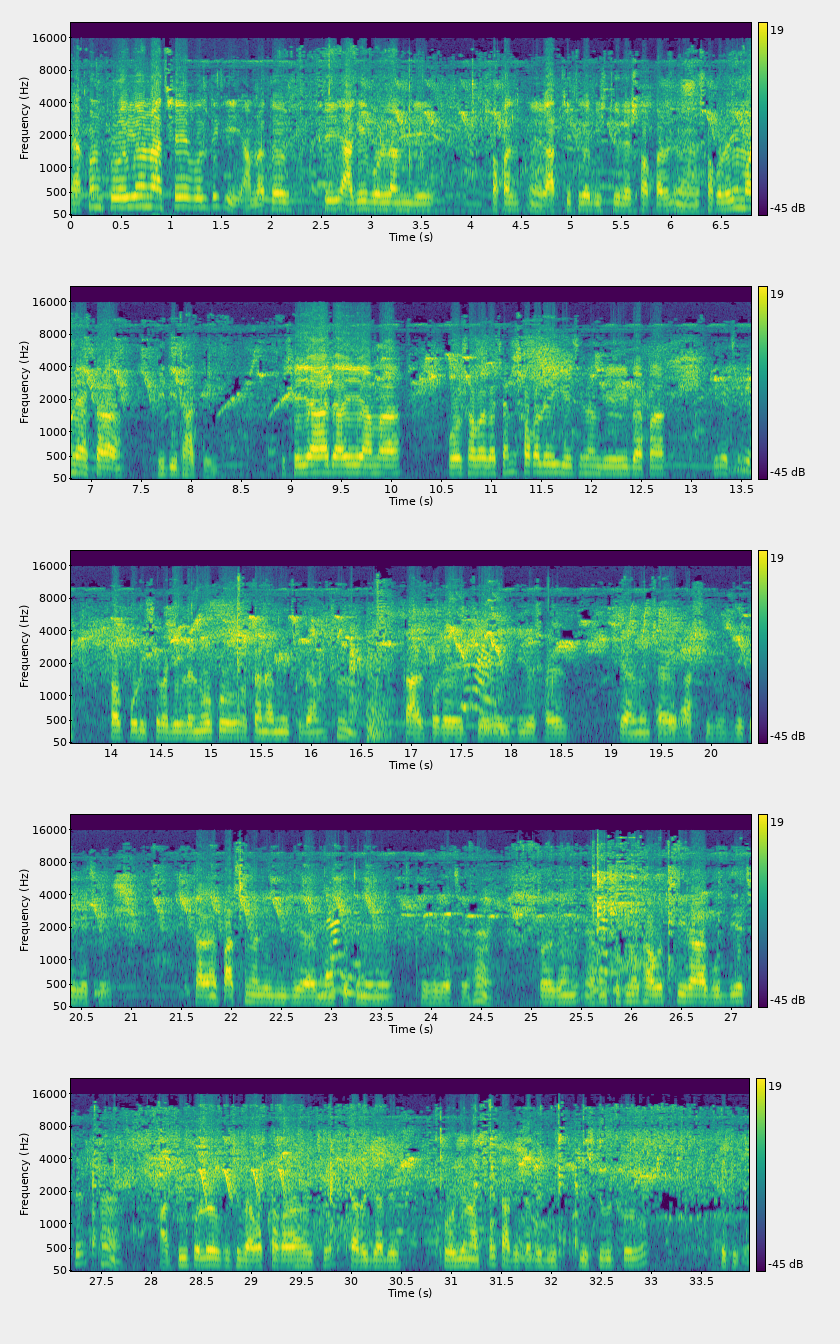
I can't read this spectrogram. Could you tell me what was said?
এখন প্রয়োজন আছে বলতে কি, আমরা তো সেই আগেই বললাম যে সকাল, রাত্রি থেকে বৃষ্টি হলে সকাল সকলেরই মনে একটা ভীতি থাকে। সেই জায়গায় দাঁড়িয়ে আমরা পৌরসভার কাছে, আমি সকালেই গিয়েছিলাম যে এই ব্যাপার, ঠিক আছে? সব পরিষেবা যেগুলো নৌকো ওটা নামিয়েছিলাম হুম? তারপরে যে এইচডিও সাহেব, চেয়ারম্যান সাহেব আসছিল, দেখে গেছে। তারা পার্সোনালি নিজেরা নৌকোতে নেমে দেখে গেছে হ্যাঁ? তো এখন এখন শুকনো খাবার চিরা গুড় দিয়েছে হ্যাঁ? আর ত্রিপলেরও কিছু ব্যবস্থা করা হয়েছে। যাদের যাদের প্রয়োজন আছে, তাদের তাদের ডিস্ট্রিবিউট করব। সেটুকু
